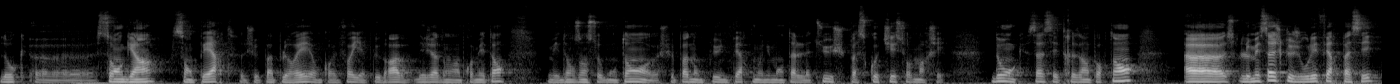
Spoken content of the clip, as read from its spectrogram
donc euh, sans gain, sans perte. Je vais pas pleurer. Encore une fois, il y a plus grave déjà dans un premier temps, mais dans un second temps, euh, je fais pas non plus une perte monumentale là-dessus. Je suis pas scotché sur le marché. Donc ça, c'est très important. Euh, le message que je voulais faire passer,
